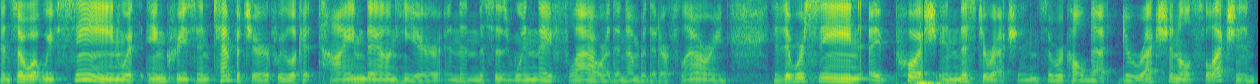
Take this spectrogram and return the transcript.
And so what we've seen with increase in temperature, if we look at time down here, and then this is when they flower, the number that are flowering, is that we're seeing a push in this direction. So we're called that directional selection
